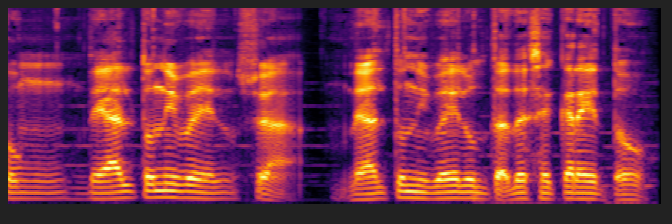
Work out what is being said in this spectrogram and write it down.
con de alto nivel, o sea, de alto nivel de secreto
